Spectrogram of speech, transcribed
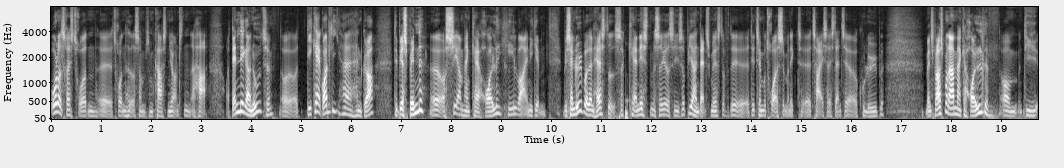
58, tror jeg, den, øh, tror den hedder, som, som Carsten Jørgensen øh, har. Og den ligger han ud til, og, og det kan jeg godt lide, at han gør. Det bliver spændende øh, at se, om han kan holde hele vejen igennem. Hvis han løber den hastighed, så kan jeg næsten med sikkerhed sige, så bliver han dansk mester, for det, det tempo tror jeg simpelthen ikke tager sig i stand til at kunne løbe. Men spørgsmålet er, om man kan holde det. Om de,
